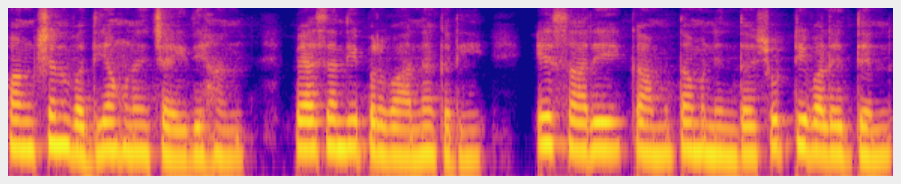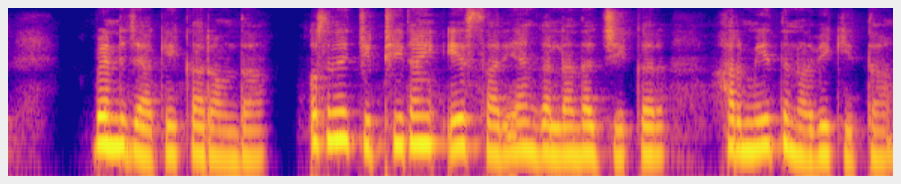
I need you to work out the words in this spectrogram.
ਫੰਕਸ਼ਨ ਵਧੀਆ ਹੋਣੇ ਚਾਹੀਦੇ ਹਨ, ਪੈਸਿਆਂ ਦੀ ਪਰਵਾਹ ਨਾ ਕਰੀ। ਇਹ ਸਾਰੇ ਕੰਮ ਤਾਂ ਮਨਿੰਦਰ ਛੁੱਟੀ ਵਾਲੇ ਦਿਨ ਪਿੰਡ ਜਾ ਕੇ ਕਰ ਆਉਂਦਾ। ਉਸਨੇ ਚਿੱਠੀ ਰਾਹੀਂ ਇਹ ਸਾਰੀਆਂ ਗੱਲਾਂ ਦਾ ਜ਼ਿਕਰ ਹਰਮੀਤ ਨਾਲ ਵੀ ਕੀਤਾ।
